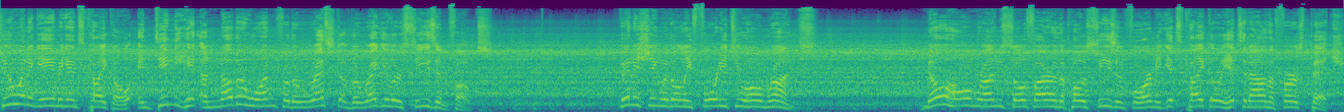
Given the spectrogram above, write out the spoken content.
two in a game against Keuchel, and didn't hit another one for the rest of the regular season, folks. Finishing with only 42 home runs. No home runs so far in the postseason for him. He gets Keuchel, he hits it out on the first pitch.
